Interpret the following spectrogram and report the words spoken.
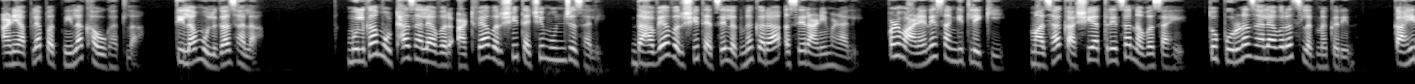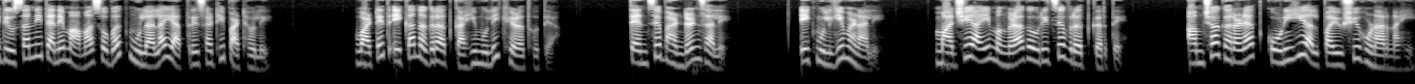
आणि आपल्या पत्नीला खाऊ घातला. तिला मुलगा झाला. मुलगा मोठा झाल्यावर आठव्या वर्षी त्याची मुंज झाली. दहाव्या वर्षी त्याचे लग्न करा असे राणी म्हणाली. पण वाण्याने सांगितले की माझा काशी यात्रेचा नवस आहे. तो पूर्ण झाल्यावरच लग्न करीन. काही दिवसांनी त्याने मामासोबत मुलाला यात्रेसाठी पाठवले. वाटेत एका नगरात काही मुली खेळत होत्या. त्यांचे भांडण झाले. एक मुलगी म्हणाली माझी आई मंगळागौरीचे व्रत करते. आमच्या घराण्यात कोणीही अल्पायुषी होणार नाही.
